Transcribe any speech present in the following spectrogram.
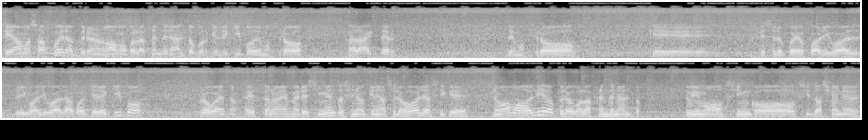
quedamos afuera, pero nos vamos con la frente en alto porque el equipo demostró carácter, demostró que, que se lo puede jugar igual, de igual a igual a cualquier equipo. Pero bueno, esto no es merecimiento, sino quien hace los goles, así que nos vamos dolidos, pero con la frente en alto. Tuvimos cinco situaciones,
